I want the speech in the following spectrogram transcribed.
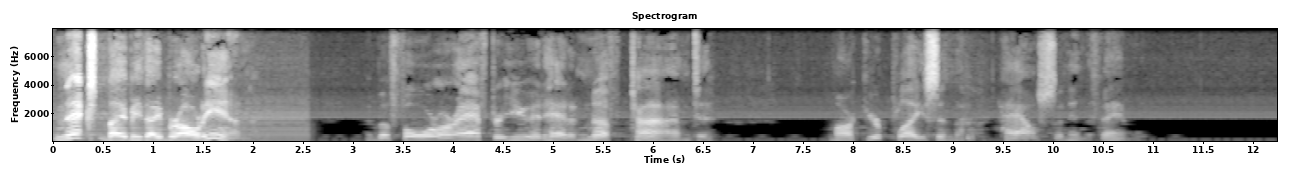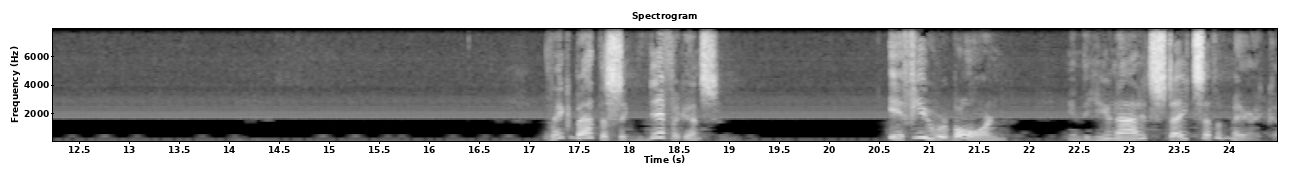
next baby they brought in before or after you had had enough time to mark your place in the house and in the family. Think about the significance if you were born in the United States of America.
